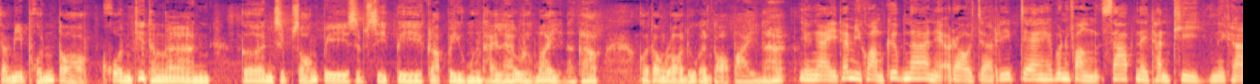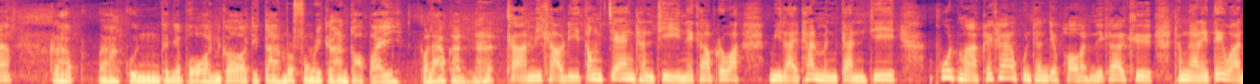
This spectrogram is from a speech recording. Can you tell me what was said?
จะมีผลต่อคนที่ทำงานเกิน 12 ปี 14 ปี กลับไปอยู่เมืองไทยแล้วหรือไม่นะครับ ก็ต้องรอดูกันต่อไปนะฮะยังไงถ้ามีความคืบหน้าเนี่ยเราจะรีบแจ้งให้เพื่อนฟังทราบในทันทีนะคะครับคุณธัญพรก็ติดตามรับฟังรายการต่อไปก็แล้วกันนะค่ะมีข่าวดีต้องแจ้งทันทีนะคะเพราะว่ามีหลายท่านเหมือนกันที่พูดมาคล้ายๆกับคุณธัญพรนะคะคือทำงานในไต้หวัน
